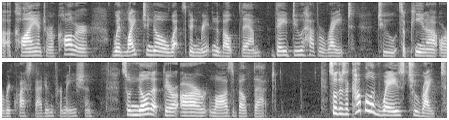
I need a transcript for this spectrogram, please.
a client or a caller, would like to know what's been written about them, they do have a right to subpoena or request that information. So, know that there are laws about that. So, there's a couple of ways to write.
